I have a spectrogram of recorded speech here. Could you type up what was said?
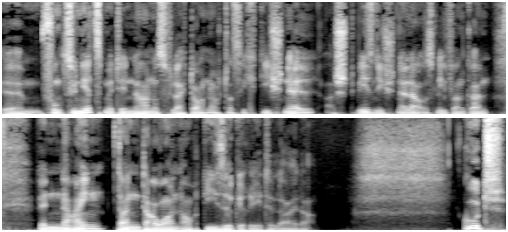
ähm, funktioniert es mit den Nanos vielleicht doch noch, dass ich die schnell, wesentlich schneller ausliefern kann. Wenn nein, dann dauern auch diese Geräte leider. Gut.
